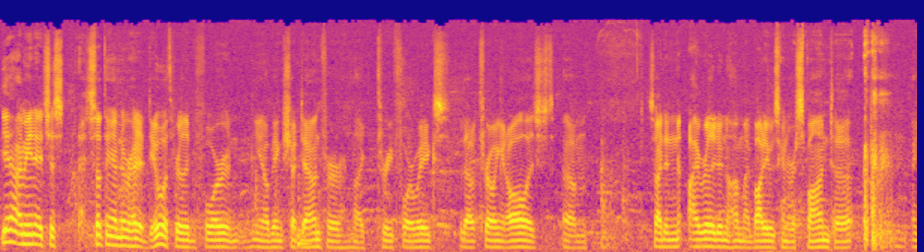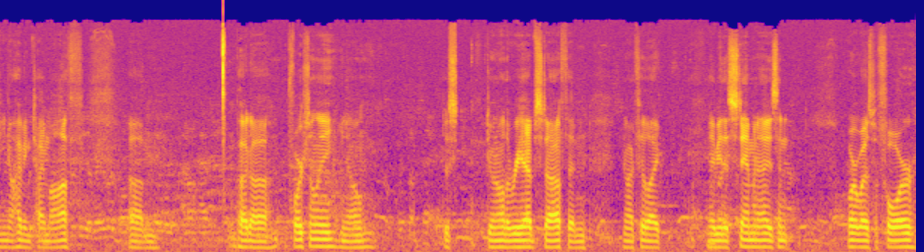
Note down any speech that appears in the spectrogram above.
Yeah, I mean, it's just it's something I've never had to deal with really before, and you know, being shut down for like three, four weeks without throwing at all is just. Um, so I didn't, I really didn't know how my body was going to respond to, you know, having time off. Um, but uh, fortunately, you know, just doing all the rehab stuff, and you know, I feel like maybe the stamina isn't where it was before,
